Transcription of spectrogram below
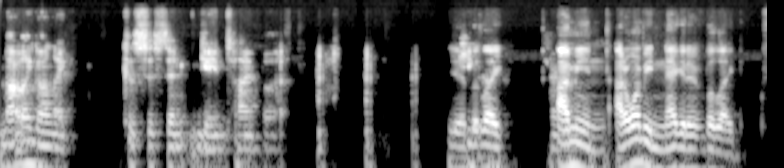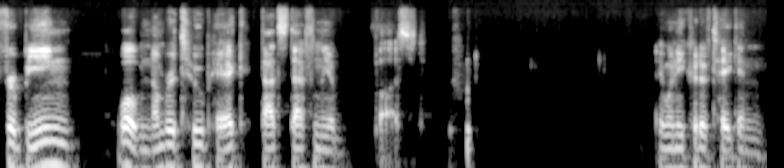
not like on like consistent game time, but yeah, but like I mean, I don't want to be negative, but like for being whoa, number two pick, that's definitely a bust. And when he could have taken,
